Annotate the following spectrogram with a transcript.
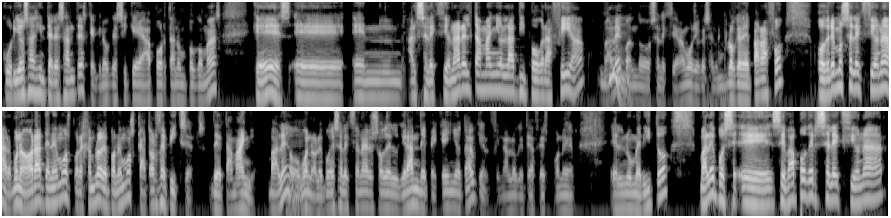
curiosas, interesantes, que creo que sí que aportan un poco más, que es eh, en, al seleccionar el tamaño en la tipografía, ¿vale? Hmm. Cuando seleccionamos, yo que sé, en un bloque de párrafo, podremos seleccionar, bueno, ahora tenemos, por ejemplo, le ponemos 14 píxeles de tamaño, ¿vale? O hmm. bueno, le puedes seleccionar eso del grande, pequeño, tal, que al final lo que te hace es poner el numerito, ¿vale? Pues eh, se va a poder seleccionar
